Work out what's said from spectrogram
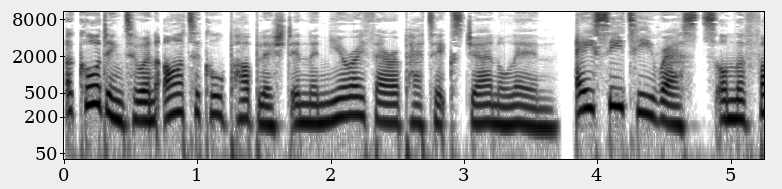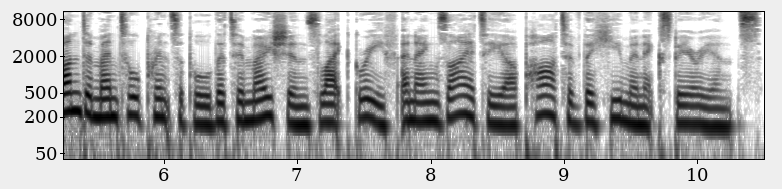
According to an article published in the Neurotherapeutics Journal in, ACT rests on the fundamental principle that emotions like grief and anxiety are part of the human experience.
